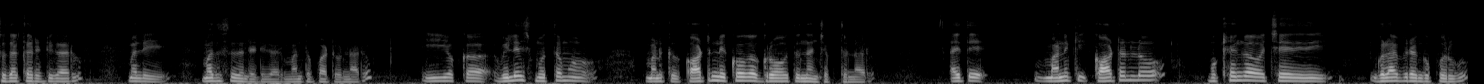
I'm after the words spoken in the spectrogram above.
సుధాకర్ రెడ్డి గారు మళ్ళీ మధుసూదన్ రెడ్డి గారు మనతో పాటు ఉన్నారు. ఈ యొక్క విలేజ్ మొత్తము మనకు కాటన్ ఎక్కువగా గ్రో అవుతుందని చెప్తున్నారు. అయితే మనకి కాటన్లో ముఖ్యంగా వచ్చేది గులాబీ రంగు పురుగు.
